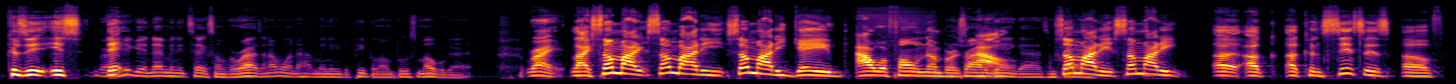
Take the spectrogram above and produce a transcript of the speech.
because it, it's Bro, that- you getting that many texts on Verizon? I wonder how many the people on Boost Mobile got. right. Like somebody, somebody, somebody gave our phone numbers out. again, guys. I'm somebody, somebody, uh, a a consensus of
